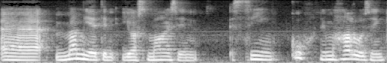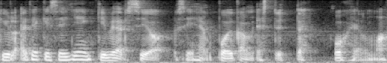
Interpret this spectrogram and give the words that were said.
Ää, mä mietin, jos mä olisin sinkku, niin mä haluaisin kyllä etenkin se jenkkiversio siihen poikamiestyttö-ohjelmaan.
